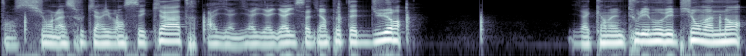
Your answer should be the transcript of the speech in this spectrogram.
Attention, la qui arrive en C4. Aïe, aïe, aïe, aïe, aïe, ça devient peut-être dur. Il a quand même tous les mauvais pions maintenant.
